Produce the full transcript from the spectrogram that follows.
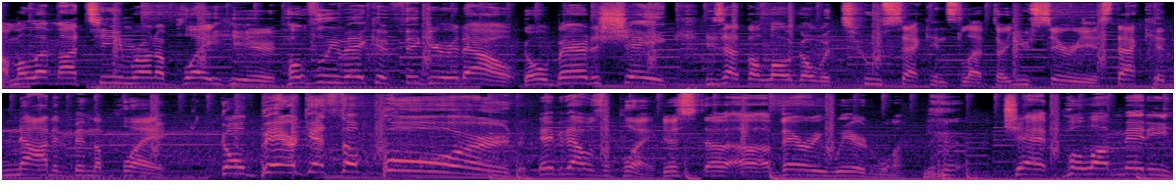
I'm gonna let my team run a play here. Hopefully they can figure it out. Gobert to shake. He's at the logo with two seconds left. Are you serious? That could not have been the play. Gobert gets the board. Maybe that was the play. Just a, a very weird one. Chet, pull up midi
